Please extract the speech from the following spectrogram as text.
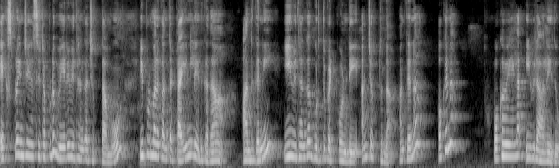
ఎక్స్ప్లెయిన్ చేసేటప్పుడు వేరే విధంగా చెప్తాము. ఇప్పుడు మనకు అంత టైం లేదు కదా అందుకని ఈ విధంగా గుర్తుపెట్టుకోండి అని చెప్తున్నా. అంతేనా? ఓకేనా? ఒకవేళ ఇవి రాలేదు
